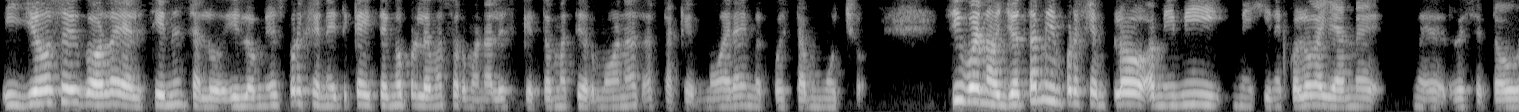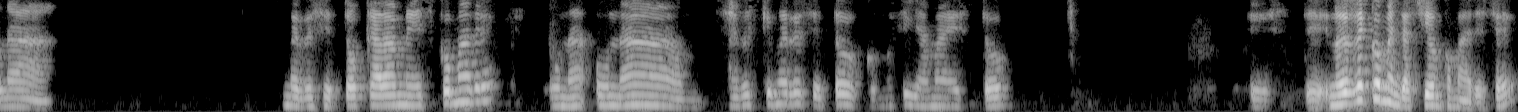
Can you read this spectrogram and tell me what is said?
Y yo soy gorda y al 100 en salud. Y lo mío es por genética y tengo problemas hormonales que tómate hormonas hasta que muera y me cuesta mucho. Sí, bueno, yo también, por ejemplo, a mí mi, ginecóloga ya me, me, recetó una, me recetó cada mes, comadre, una, una, ¿sabes qué me recetó? ¿Cómo se llama esto? Este, no es recomendación, comadres, ¿eh?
